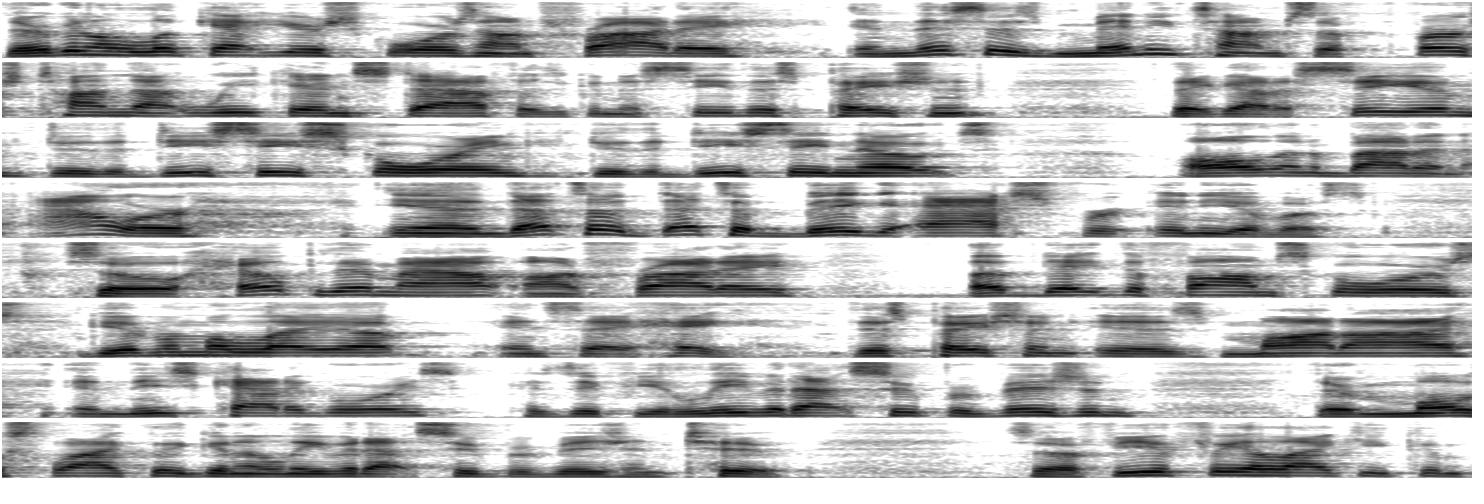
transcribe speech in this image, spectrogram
They're going to look at your scores on Friday. And this is many times the first time that weekend staff is going to see this patient. They got to see him, do the DC scoring, do the DC notes, all in about an hour. And that's a that's a big ask for any of us. So help them out on Friday, update the FOM scores, give them a layup, and say, hey, this patient is mod I in these categories because if you leave it at supervision, they're most likely going to leave it at supervision too. So if you feel like you can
